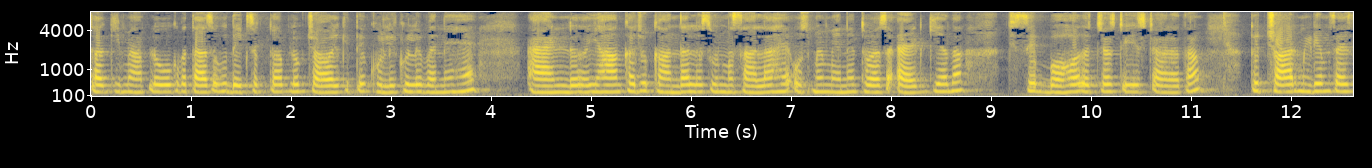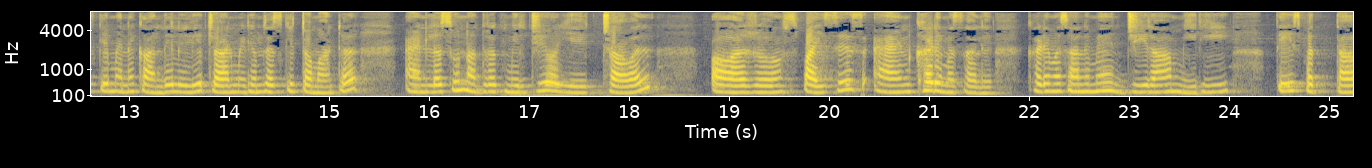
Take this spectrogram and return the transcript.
ताकि मैं आप लोगों को बता सकूँ। देख सकते हो आप लोग, चावल कितने खुले खुले बने हैं। एंड यहाँ का जो कांदा लहसुन मसाला है, उसमें मैंने थोड़ा सा ऐड किया था। जिससे बहुत अच्छा टेस्ट आ रहा था। तो चार मीडियम साइज़ के मैंने कांदे ले लिए। चार मीडियम साइज़ के टमाटर एंड लहसुन, अदरक, मिर्ची और ये चावल और स्पाइसेस एंड खड़े मसाले। खड़े मसाले में जीरा, मिरी तेज़ पत्ता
